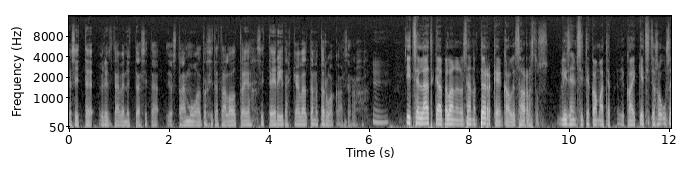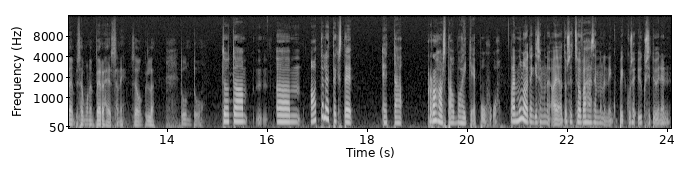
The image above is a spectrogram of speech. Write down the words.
ja sitten yritetään venyttää sitä jostain muualta sitä taloutta, ja sitten ei riitäkään välttämättä ruokaan se raha. Mm. Itse lätkää pelanneena, sehän on törkeen kallis harrastus. Lisenssit ja kamat ja, ja kaikki. Et sit jos on useampi semmoinen perheessä, niin se on kyllä tuntuu. Tota, mm, äm, ajatteletteko te, että rahasta on vaikea puhua? Tai mulla on jotenkin semmoinen ajatus, että se on vähän semmoinen niin pikkusen yksityinen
